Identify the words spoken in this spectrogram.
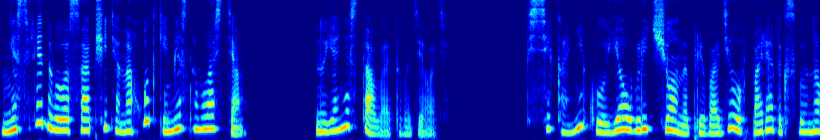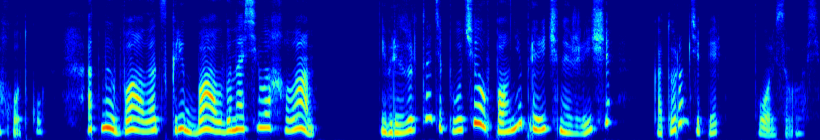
Мне следовало сообщить о находке местным властям, но я не стала этого делать. Все каникулы я увлеченно приводила в порядок свою находку. Отмывала, отскребала, выносила хлам. И в результате получила вполне приличное жилище, которым теперь пользовалась.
